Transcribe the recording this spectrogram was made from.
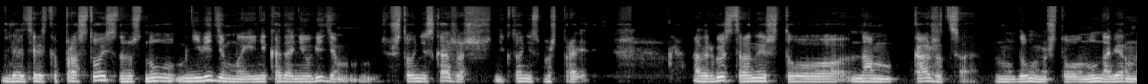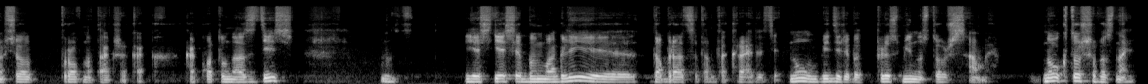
для теоретика простой, потому что ну, не видим мы и никогда не увидим, что не скажешь, никто не сможет проверить. А с другой стороны, что нам кажется, ну, думаем, что, ну, наверное, все ровно так же, как, как вот у нас здесь. Если, если бы могли добраться там до края ну, увидели бы плюс-минус то же самое. Но кто ж его знает.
